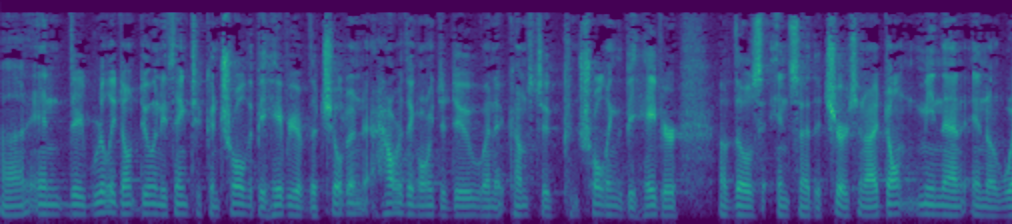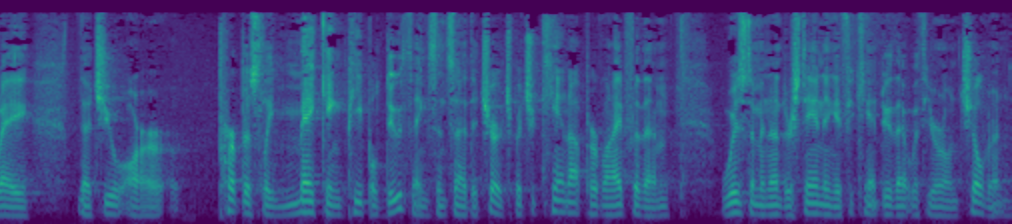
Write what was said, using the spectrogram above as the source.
Uh, and they really don't do anything to control the behavior of the children. How are they going to do when it comes to controlling the behavior of those inside the church? And I don't mean that in a way that you are purposely making people do things inside the church, but you cannot provide for them wisdom and understanding if you can't do that with your own children.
